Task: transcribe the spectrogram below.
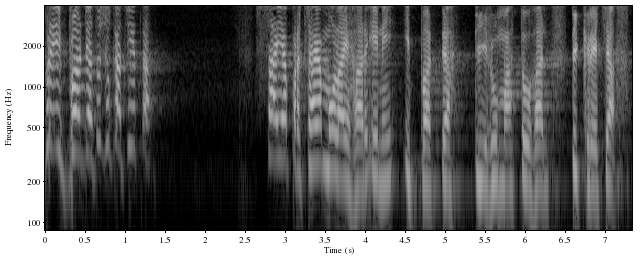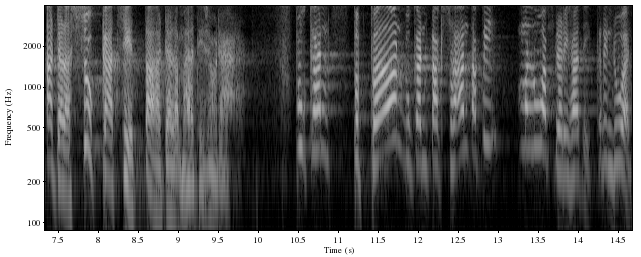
beribadah itu sukacita. Saya percaya mulai hari ini ibadah di rumah Tuhan, di gereja adalah sukacita dalam hati saudara. Bukan beban, bukan paksaan, tapi meluap dari hati, kerinduan.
